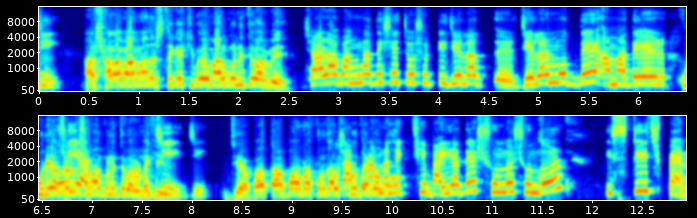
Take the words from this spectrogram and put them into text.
জি। আর সারা বাংলাদেশ থেকে কীভাবে মালগুলো নিতে পারবে? সারা বাংলাদেশে চৌষট্টি জেলা জেলার মধ্যে আমাদের কুরিয়ার সার্ভিসে courier- মালগুলো নিতে পারবে নাকি? জি জি। জি আপা তারপর আমরা কোন কালেকশন তারপর আমরা দেখছি ভাইয়াদের সুন্দর সুন্দর স্টিচ প্যান।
